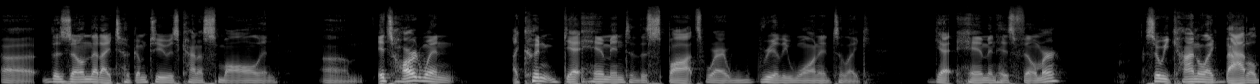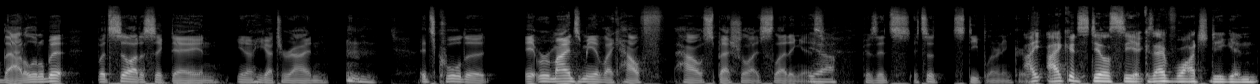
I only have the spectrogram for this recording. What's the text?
uh, the zone that I took him to is kind of small, and um, it's hard when I couldn't get him into the spots where I really wanted to like get him and his filmer. So we kind of like battled that a little bit, but still had a sick day, and you know he got to ride, and it's cool to. It reminds me of like how f- how specialized sledding is, Yeah. Because it's it's a steep learning curve. I, I could still see it because I've watched Deegan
